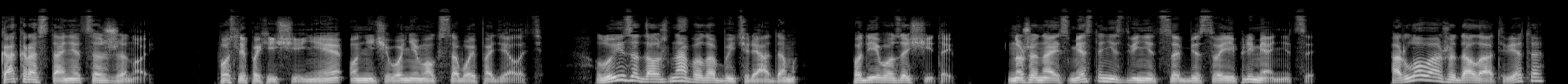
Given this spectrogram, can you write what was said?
как расстанется с женой. После похищения он ничего не мог с собой поделать. Луиза должна была быть рядом, под его защитой, но жена и с места не сдвинется без своей племянницы. Орлова ожидала ответа,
